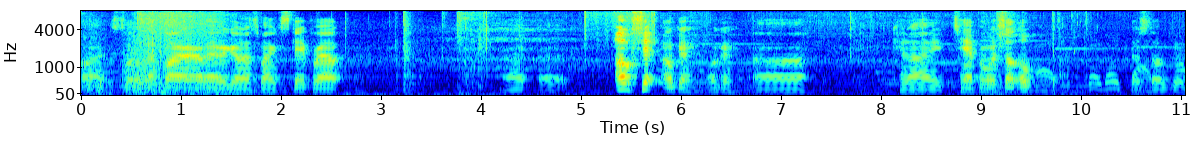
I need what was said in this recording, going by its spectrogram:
Alright, so that fire. There we go. That's my escape route. Alright, alright. Oh, shit. Okay, okay. Uh, can I tamper with something? Oh, that's no good.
